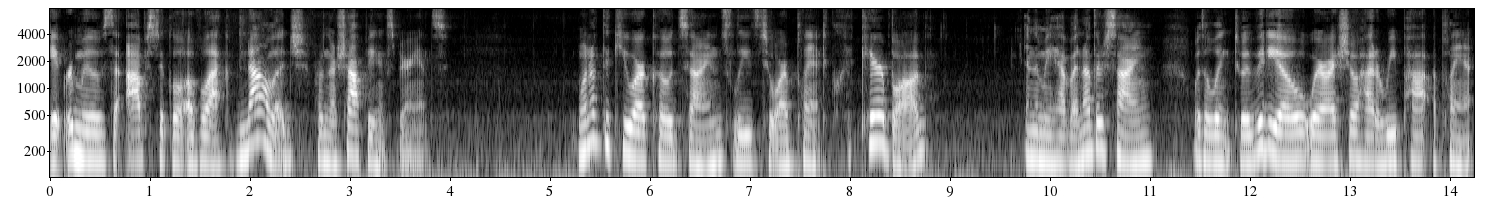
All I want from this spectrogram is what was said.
It removes the obstacle of lack of knowledge from their shopping experience. One of the QR code signs leads to our plant care blog, and then we have another sign with a link to a video where I show how to repot a plant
